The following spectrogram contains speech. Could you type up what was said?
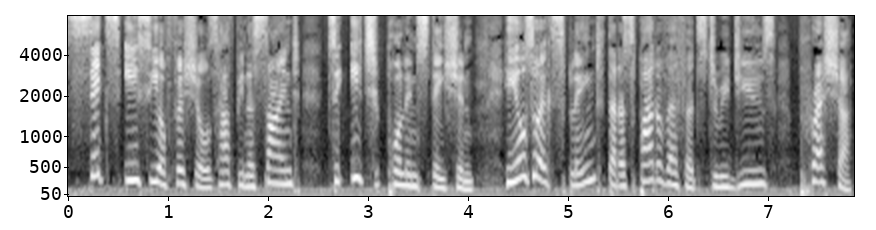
six EC officials have been assigned to each polling station. He also explained that as part of efforts to reduce pressure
